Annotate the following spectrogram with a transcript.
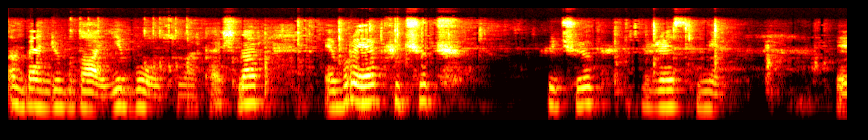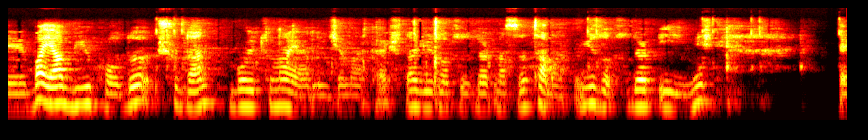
Bence bu daha iyi. Bu olsun arkadaşlar. Ee, buraya küçük küçük resmi e, bayağı büyük oldu. Şuradan boyutunu ayarlayacağım arkadaşlar. 134 nasıl? Tamam. 134 iyiymiş. E,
